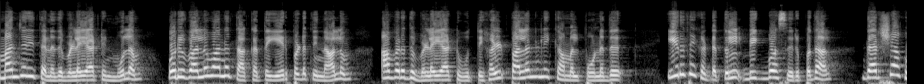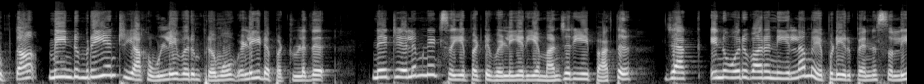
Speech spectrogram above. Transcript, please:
மஞ்சரி தனது விளையாட்டின் மூலம் ஒரு வலுவான தாக்கத்தை ஏற்படுத்தினாலும் அவரது விளையாட்டு உத்திகள் பலனளிக்காமல் போனது. இறுதிக்கட்டத்தில் பிக் பாஸ் இருப்பதால் தர்ஷா குப்தா மீண்டும் ரீஎன்ட்ரியாக உள்ளே வரும் பிரமோ வெளியிடப்பட்டுள்ளது. நேற்று எலிமினேட் செய்யப்பட்டு வெளியேறிய மஞ்சரியை பார்த்து ஜாக் இன்னும் ஒரு வாரம் நீ இல்லாம எப்படி இருப்பேன்னு சொல்லி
